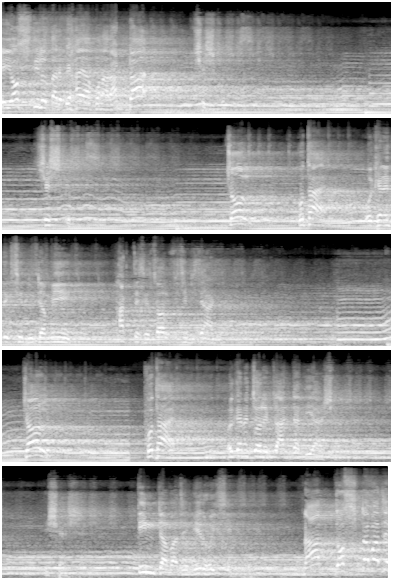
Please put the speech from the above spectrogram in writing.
এই অশ্লীলতার বেহায়াপনার আড্ডা শেষ করে শেষ করে। চল, কোথায়? ওইখানে দেখছি দুইটা মেয়ে হাঁটতেছে। চল পিছিয়ে পিছিয়ে হাঁট। চল, কোথায়? ওইখানে চল, একটু আড্ডা দিয়ে আসে। শেষ। তিনটা বাজে, বের হইছে। রাত দশটা বাজে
